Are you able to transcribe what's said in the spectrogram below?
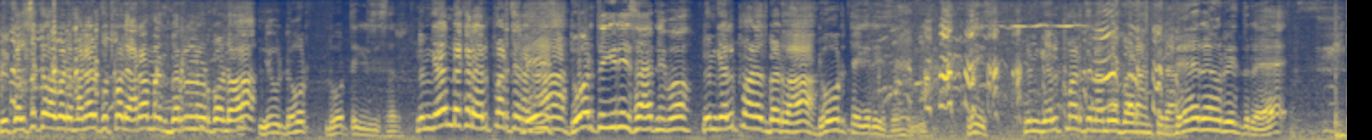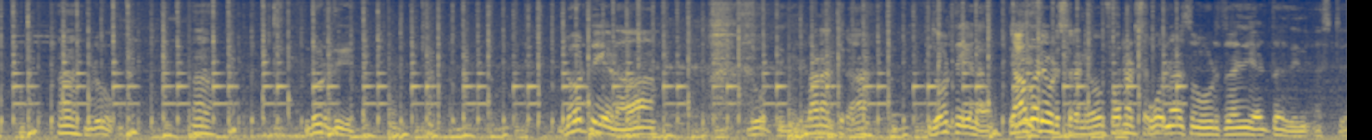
ನೀವು ಕೆಲ್ಸಕ್ಕೆ ಹೋಗ್ಬೇಡ ಮನೇಲಿ ಕುತ್ಕೊಳ್ಳಿ ಆರಾಮಾಗಿ ಬೆರಳು ನೋಡ್ಕೊಂಡು. ನೀವು ಡೋರ್ ಡೋರ್ ತೆಗೀರಿ ಸರ್ ನಿಮ್ಗೆ ಏನ್ ಬೇಕಾದ್ರೆ ಹೆಲ್ಪ್ ಮಾಡ್ತೀನಿ ಡೋರ್ ತೆಗೀರಿ ಸರ್ ನೀವು. ನಿಮ್ಗೆ ಹೆಲ್ಪ್ ಮಾಡೋದು ಬೇಡವಾ? ಡೋರ್ ತೆಗೀರಿ ಸರ್ ಪ್ಲೀಸ್ ನಿಮ್ಗೆ ಹೆಲ್ಪ್ ಮಾಡ್ತೀನಿ ಅಂದ್ರೆ ಬೇಡ ಅಂತೀರಾ? ಬೇರೆಯವ್ರು ಇದ್ರೆ ಹಾ. ಬಿಡು. ಹಾ. ಡೋರ್ ತೆಗಿ ಡೋರ್ ತೆಗಿಯೋಣ ಡೋರ್ ತೆಗಿ ಬೇಡ ಅಂತೀರಾ? ಡೋರ್ ತೆಗಿಯೋಣ ಯಾವ ಗಾಡಿ ಓಡಿಸ್ತೀರಾ ನೀವು? ಫೋರ್ ನಾಟ್ ಸೆವೆನ್ ಫೋರ್ ನಾಟ್ಸ್ ಓಡಿಸ್ತಾ ಇದ್ದೀನಿ ಹೇಳ್ತಾ ಇದ್ದೀನಿ ಅಷ್ಟೇ.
